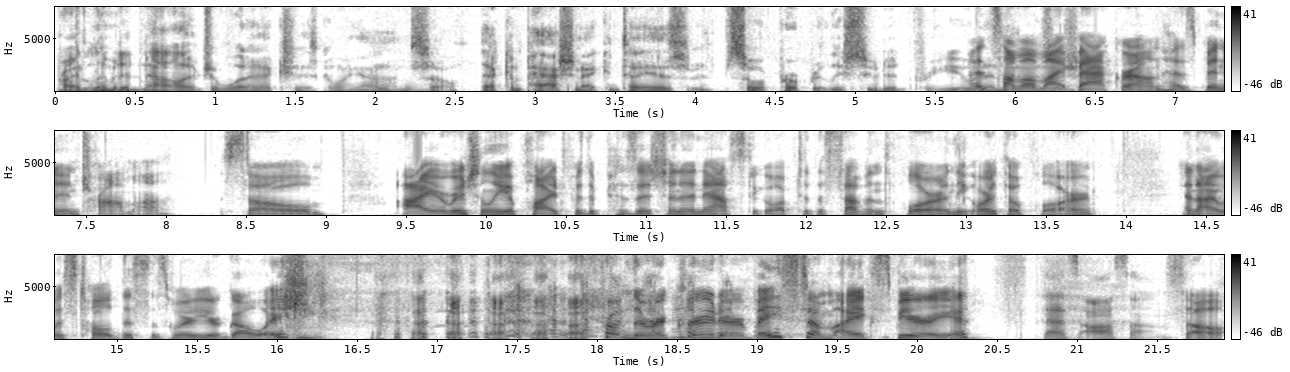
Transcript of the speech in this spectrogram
probably limited knowledge of what it actually is going on. Mm-hmm. So that compassion, I can tell you, is so appropriately suited for you. and some of my background has been in trauma. So I originally applied for the position and asked to go up to the seventh floor and the ortho floor. And I was told this is where you're going from the recruiter based on my experience. That's awesome. So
